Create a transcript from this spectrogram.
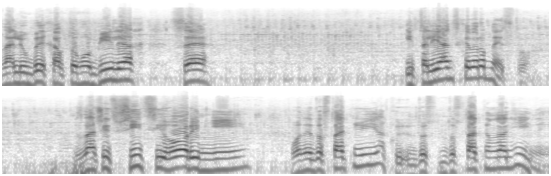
на будь-яких автомобілях, це італіянське виробництво. Значить, всі ці ремні, вони достатньо, достатньо надійні.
